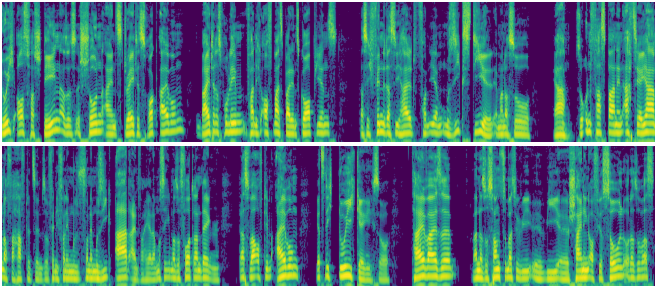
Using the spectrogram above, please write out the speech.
durchaus verstehen. Also es ist schon ein straightes Rock-Album. Ein weiteres Problem fand ich oftmals bei den Scorpions, dass ich finde, dass sie halt von ihrem Musikstil immer noch so, ja, so unfassbar in den 80er Jahren noch verhaftet sind. So finde ich von, dem, von der Musikart einfach her. Da muss ich immer sofort dran denken. Das war auf dem Album jetzt nicht durchgängig so. Teilweise waren da so Songs zum Beispiel wie, äh, wie äh, Shining of Your Soul oder sowas,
